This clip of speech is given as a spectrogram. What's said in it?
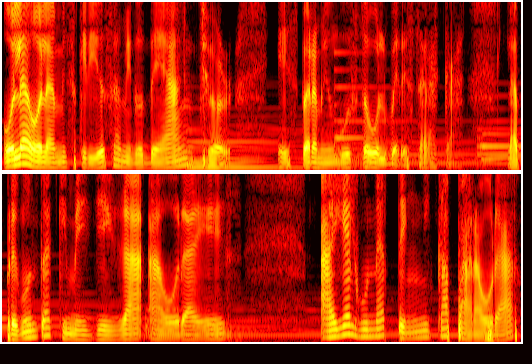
Hola, hola mis queridos amigos de Anchor. Es para mí un gusto volver a estar acá. La pregunta que me llega ahora es, ¿hay alguna técnica para orar?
